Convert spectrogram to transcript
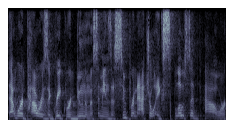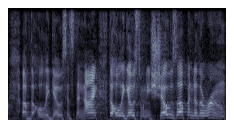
that word power is the Greek word dunamis. It means the supernatural, explosive power of the Holy Ghost. It's denying the Holy Ghost when he shows up into the room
